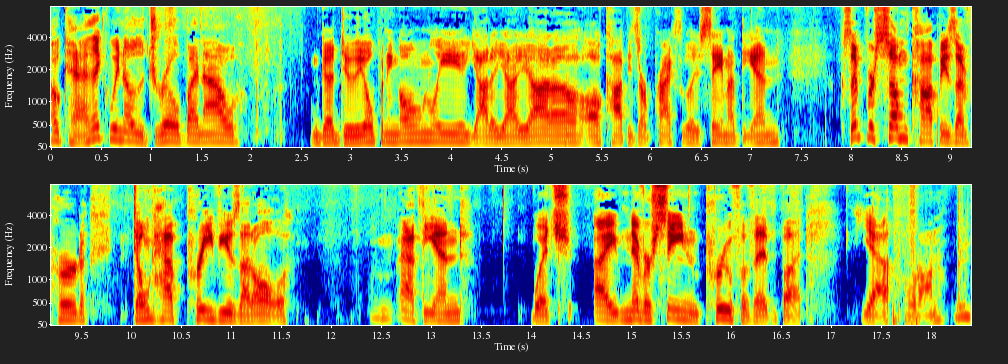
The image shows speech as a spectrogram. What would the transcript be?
Okay, I think we know the drill by now. I'm gonna do the opening only, yada yada yada. All copies are practically the same at the end. Except for some copies I've heard don't have previews at all at the end. Which I've never seen proof of it, but yeah, hold on.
